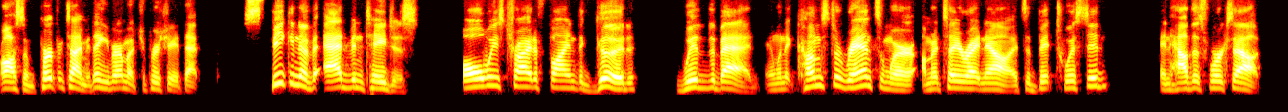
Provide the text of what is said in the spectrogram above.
Awesome. Perfect timing. Thank you very much. Appreciate that. Speaking of advantageous, always try to find the good with the bad. And when it comes to ransomware, I'm going to tell you right now, it's a bit twisted and how this works out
